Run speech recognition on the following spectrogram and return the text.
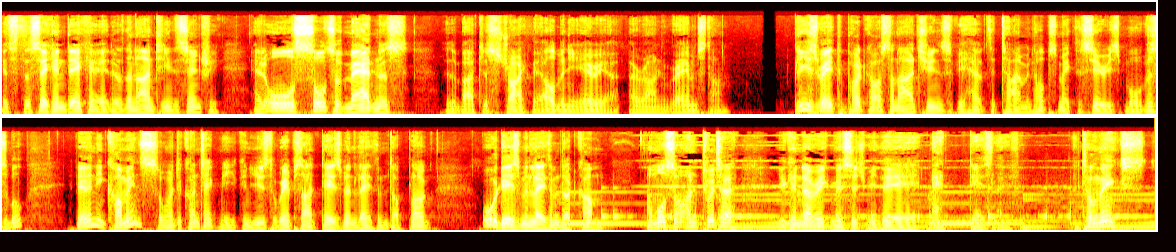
It's the second decade of the 19th century, and all sorts of madness is about to strike the Albany area around Grahamstown. Please rate the podcast on iTunes if you have the time. It helps make the series more visible. If you have any comments or want to contact me, you can use the website desmondlatham.blog or desmondlatham.com. I'm also on Twitter. You can direct message me there at deslatham. Until next.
